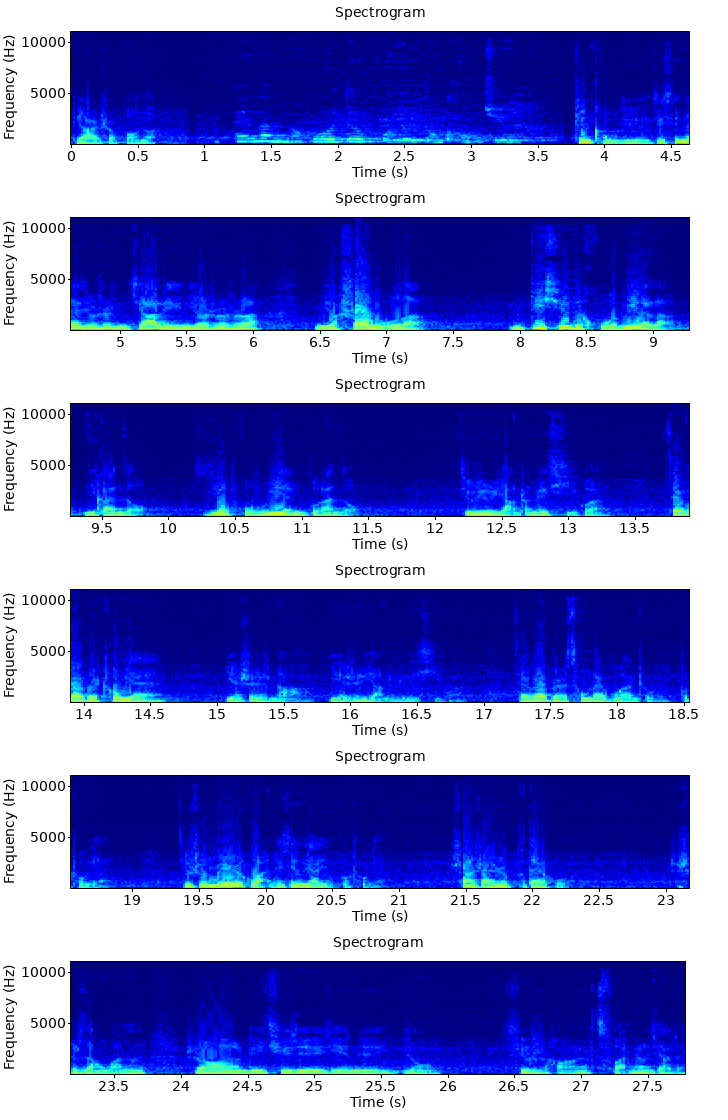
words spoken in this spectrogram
第二是保暖。哎，那你们会不会对火有一种恐惧？真恐惧！就现在就是你家里，你要说说你要烧炉子，你必须得火灭了你敢走，要火不灭你不敢走，就是养成这习惯。在外边抽烟，也是拿也是养成这个习惯。在外边从来不敢抽不抽烟，就是没人管的情况下也不抽烟，上山上不带火，这是咱完了，是让离区这些人的一种，就是好像传承下来，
